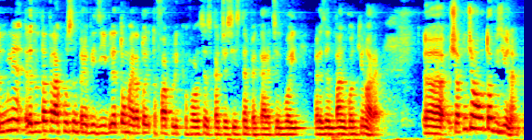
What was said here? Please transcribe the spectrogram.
pentru mine rezultatele acum sunt previzibile, tocmai datorită faptului că folosesc acest sistem pe care ți-l voi prezenta în continuare. Uh, și atunci am avut o viziune.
